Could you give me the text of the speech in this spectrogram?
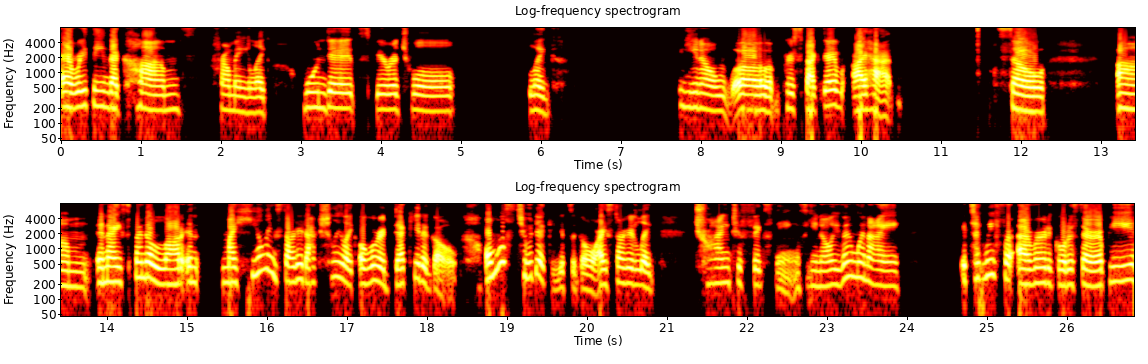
everything that comes from a like wounded spiritual like you know, uh, perspective I had. So, um, and I spent a lot, and my healing started actually like over a decade ago, almost two decades ago. I started like trying to fix things, you know, even when I, it took me forever to go to therapy,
